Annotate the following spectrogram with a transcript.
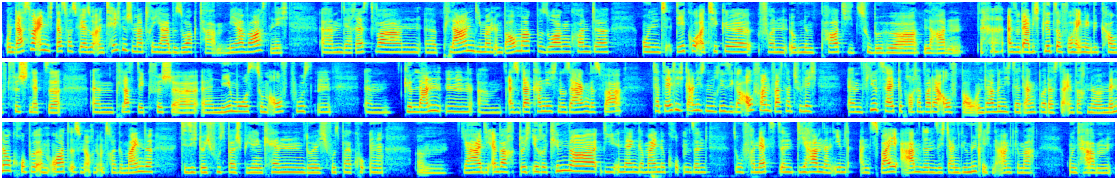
Und das war eigentlich das, was wir so an technischem Material besorgt haben. Mehr war es nicht. Ähm, der Rest waren äh, Planen, die man im Baumarkt besorgen konnte und Dekoartikel von irgendeinem Partyzubehörladen. also da habe ich Glitzervorhänge gekauft, Fischnetze, ähm, Plastikfische, äh, Nemos zum Aufpusten, ähm, Gelanden. Ähm, also da kann ich nur sagen, das war tatsächlich gar nicht so ein riesiger Aufwand, was natürlich ähm, viel Zeit gebraucht hat, war der Aufbau. Und da bin ich sehr dankbar, dass da einfach eine Männergruppe im Ort ist und auch in unserer Gemeinde, die sich durch Fußballspielen kennen, durch Fußball gucken, ähm, ja, die einfach durch ihre Kinder, die in den Gemeindegruppen sind, so vernetzt sind, die haben dann eben an zwei Abenden sich dann einen gemütlichen Abend gemacht und haben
